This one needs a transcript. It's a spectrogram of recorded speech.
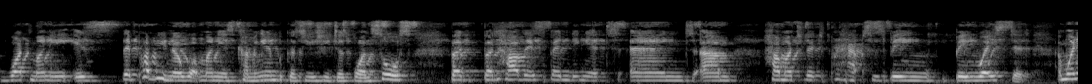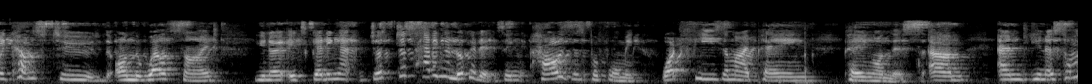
what money is. They probably know what money is coming in because usually just one source, but but how they're spending it and um, how much of it perhaps is being being wasted. And when it comes to on the wealth side, you know, it's getting at just just having a look at it, saying how is this performing? What fees am I paying paying on this? Um, and you know, some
